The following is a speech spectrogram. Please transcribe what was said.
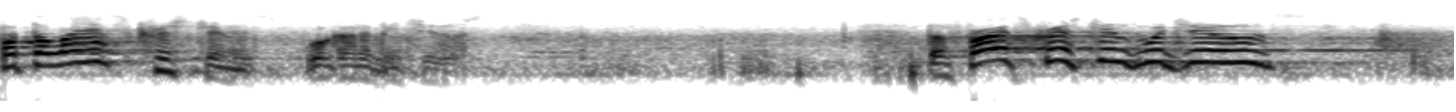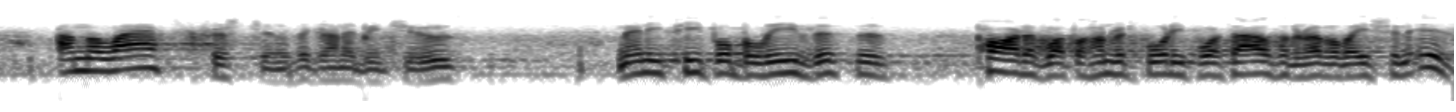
but the last Christians were going to be Jews. The first Christians were Jews, and the last Christians are going to be Jews. Many people believe this is part of what the 144,000 in Revelation is.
